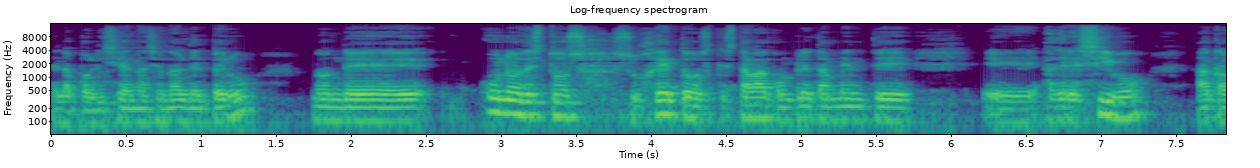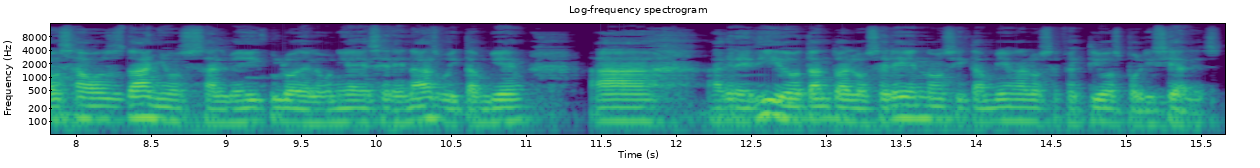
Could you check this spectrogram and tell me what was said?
de la Policía Nacional del Perú, donde uno de estos sujetos que estaba completamente eh, agresivo ha causado daños al vehículo de la unidad de serenazgo y también ha agredido tanto a los serenos y también a los efectivos policiales.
